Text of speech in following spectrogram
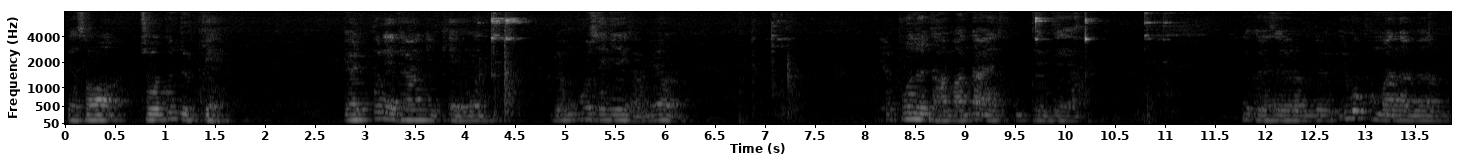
그래서 저분들께 열 분의 대왕님께 명보세계에 가면 열 분을 다 만나야 된대요. 그래서 여러분들 일곱 분 만나면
